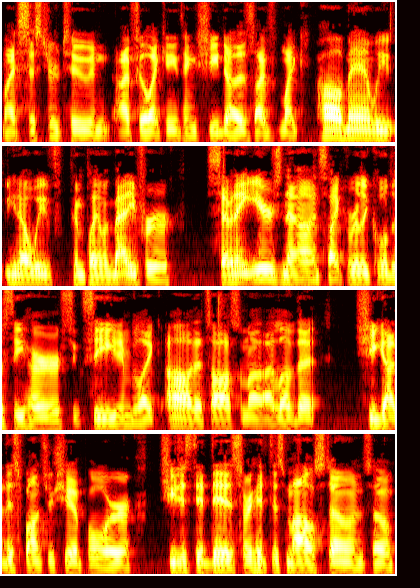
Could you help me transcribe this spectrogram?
my sister too, and I feel like anything she does, I've like, oh man, we you know we've been playing with Maddie for seven eight years now. It's like really cool to see her succeed and be like, oh, that's awesome. I, I love that she got this sponsorship or she just did this or hit this milestone. So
